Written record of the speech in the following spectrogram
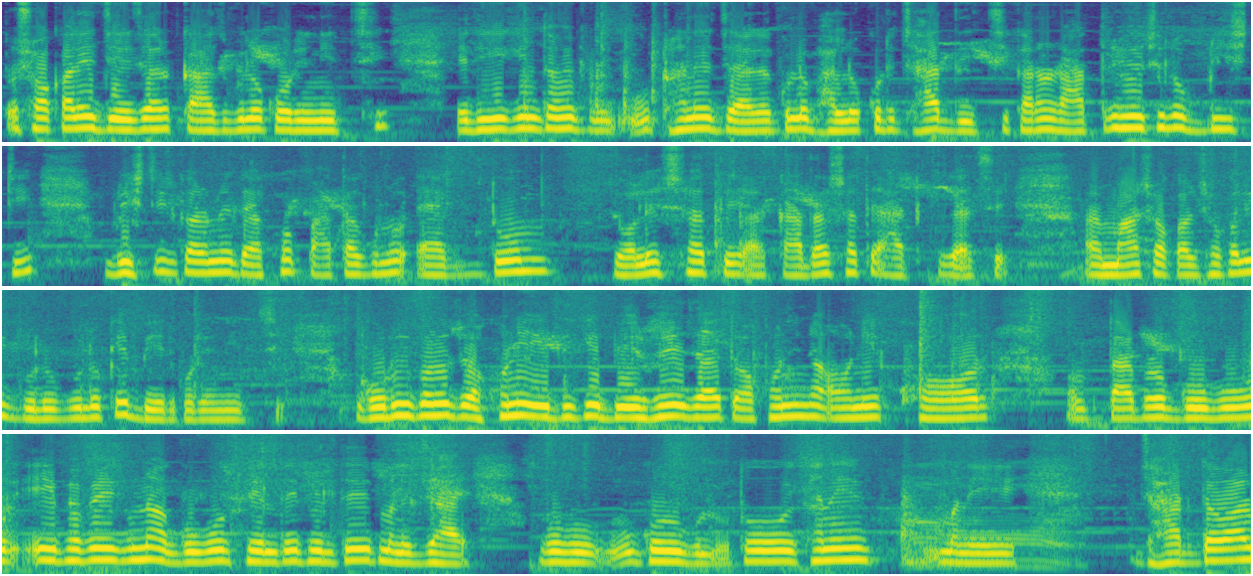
তো সকালে যে যার কাজগুলো করে নিচ্ছি। এদিকে কিন্তু আমি উঠানের জায়গাগুলো ভালো করে ঝাড় দিচ্ছি। কারণ রাত্রে হয়েছিল বৃষ্টি। বৃষ্টির কারণে দেখো পাতাগুলো একদম জলের সাথে আর কাদার সাথে আটকে গেছে। আর মা সকাল সকালই গরুগুলোকে বের করে নিচ্ছে। গরুর গরু যখনই এদিকে বের হয়ে যায়, তখনই না অনেক খড়, তারপর গোবর, এইভাবে না গোবর ফেলতে ফেলতে মানে যায় গরুগুলো। তো এখানে মানে ঝাড় দেওয়ার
